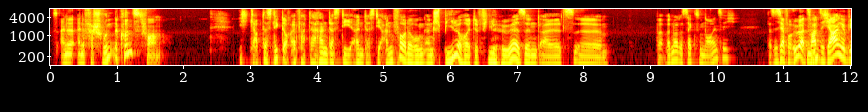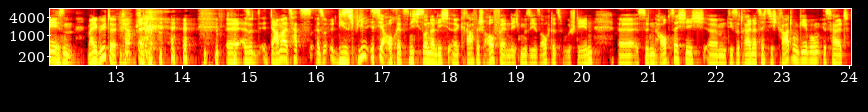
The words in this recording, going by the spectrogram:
Das ist eine, eine verschwundene Kunstform. Ich glaube, das liegt auch einfach daran, dass die, dass die Anforderungen an Spiele heute viel höher sind als äh, wann war das, 96? Das ist ja vor über 20 mhm. Jahren gewesen. Meine Güte. Ja, äh, also damals hat's, also dieses Spiel ist ja auch jetzt nicht sonderlich äh, grafisch aufwendig, muss ich jetzt auch dazu gestehen. Äh, es sind hauptsächlich ähm, diese 360-Grad-Umgebung ist halt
